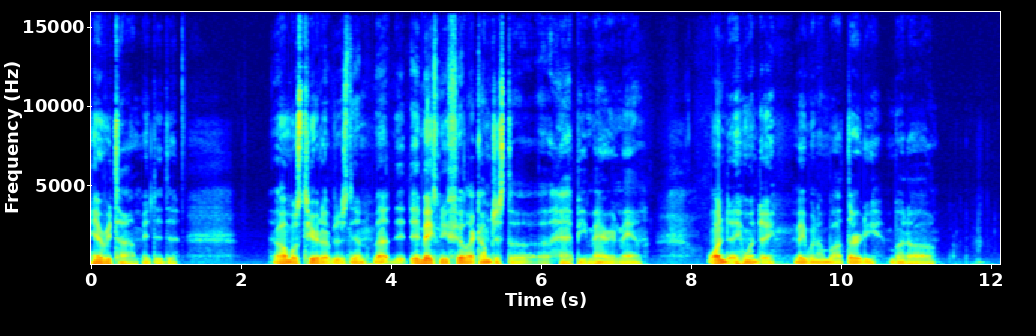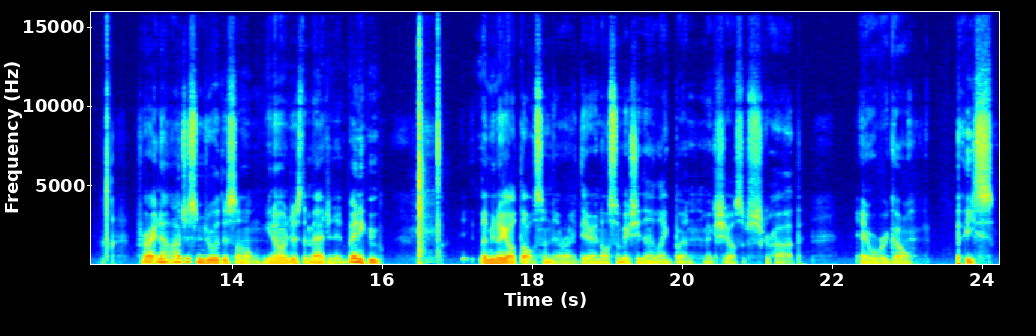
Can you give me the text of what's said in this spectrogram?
Every time it did the. I almost teared up just then. But it, it makes me feel like I'm just a, a happy married man. One day, one day, maybe when I'm about thirty. But uh, for right now, I just enjoy this song, you know, and just imagine it. But anywho, let me know your thoughts on that right there, and also make sure that like button. Make sure y'all subscribe, and we're going. Peace.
